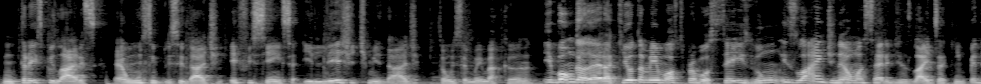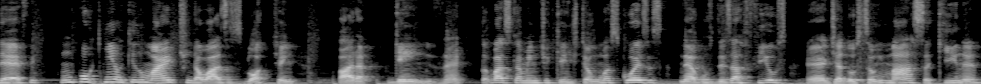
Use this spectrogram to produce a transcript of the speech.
com três pilares, é um simplicidade, eficiência e legitimidade, então isso é bem bacana. E bom galera, aqui eu também mostro para vocês um slide, né, uma série de slides aqui em PDF, um pouquinho aqui do marketing da Oasis Blockchain para games, né? Então basicamente aqui a gente tem algumas coisas, né? Alguns desafios é, de adoção em massa aqui, né?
